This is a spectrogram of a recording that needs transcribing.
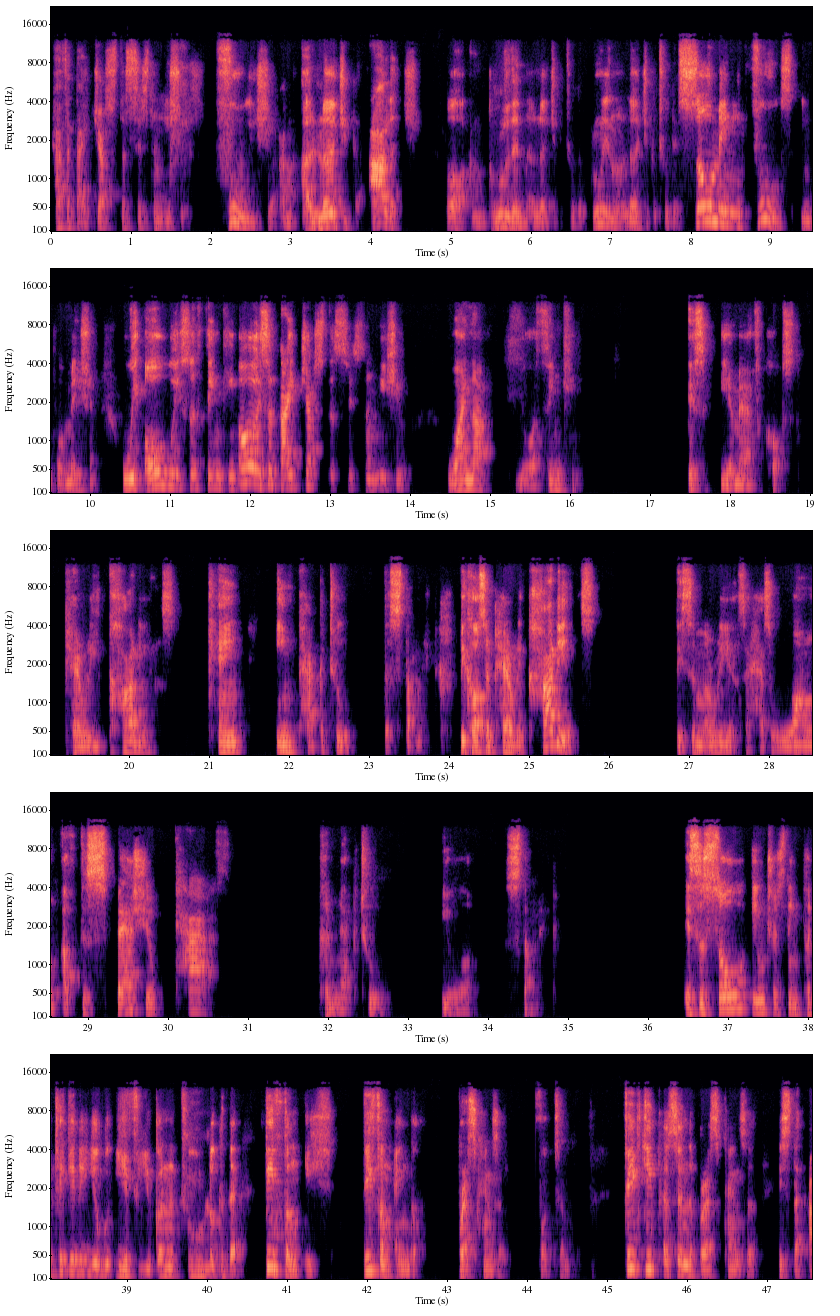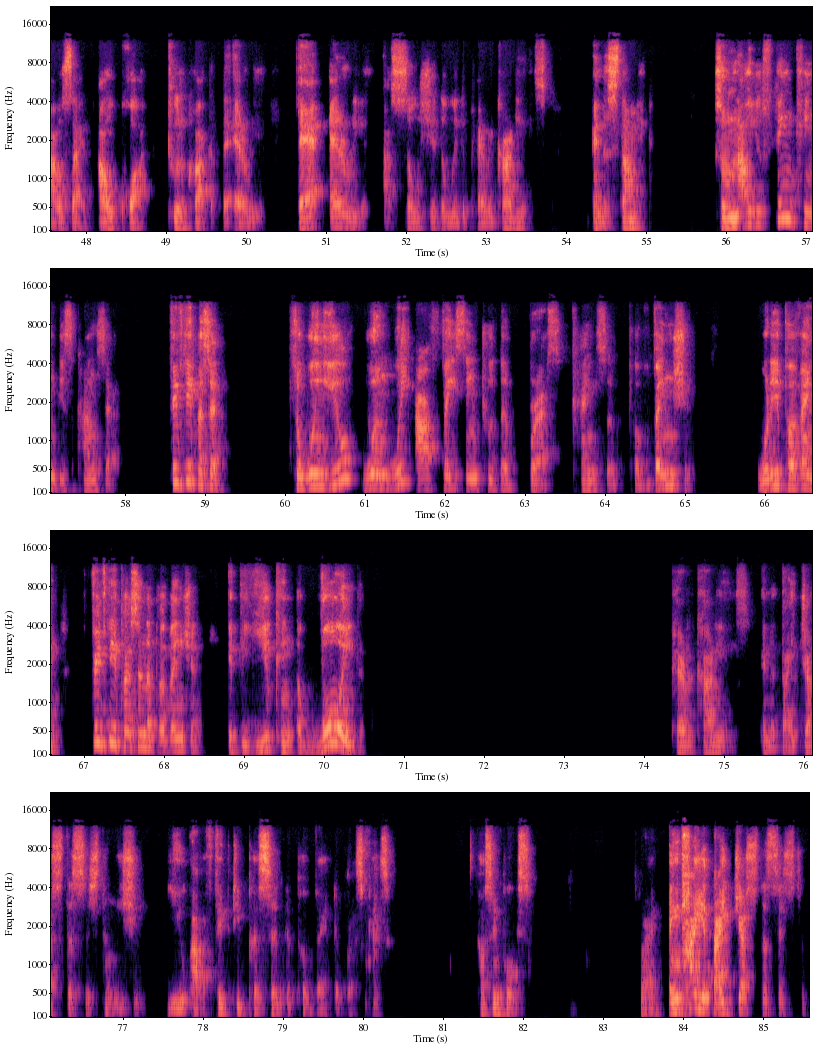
have a digestive system issues? Food issue, I'm allergic, allergy, oh, I'm gluten allergic to the gluten allergic to the so many foods information. We always are thinking, oh, it's a digestive system issue. Why not? Your thinking is EMF caused. Pericardians can impact to the stomach because the pericardians, this meridians has one of the special path connect to your stomach. It's so interesting, particularly you, if you're going to look at the different issue, different angle, breast cancer, for example. 50% of breast cancer is the outside, out quad, to the clock, the area. That area associated with the pericardiums and the stomach. So now you're thinking this concept, 50%. So when you, when we are facing to the breast cancer prevention, what do you prevent? 50% of prevention, if you can avoid pericardiums and the digestive system issue, you are 50% to prevent the breast cancer. How simple is right? Entire digestive system.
